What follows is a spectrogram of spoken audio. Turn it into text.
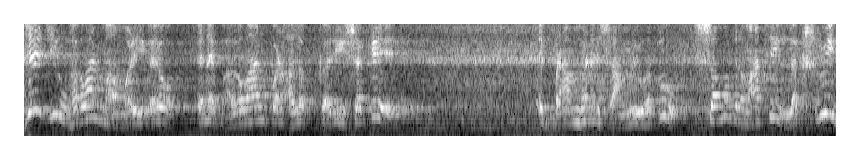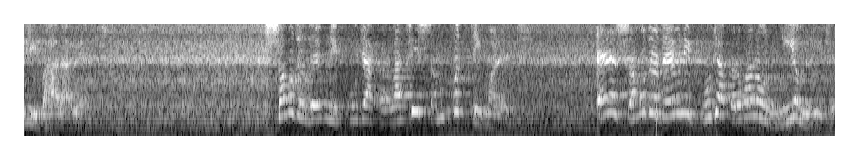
જે જીવ ભગવાનમાં મળી ગયો, એને ભગવાન પણ અલગ કરી શકે. એક બ્રાહ્મણે સાંભળ્યું હતું, સમુદ્રમાંથી લક્ષ્મીજી બહાર આવ્યા સમુદ્રદેવની પૂજા કરવાથી સંપત્તિ મળે છે. એને સમુદ્રદેવની પૂજા કરવાનો નિયમ લીધો.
